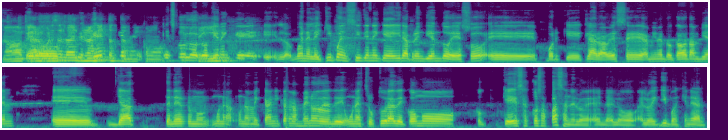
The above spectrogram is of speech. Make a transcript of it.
No, claro, por eso los entrenamientos también. Como eso lo, tienen que, bueno, el equipo en sí tiene que ir aprendiendo eso, eh, porque claro, a veces a mí me ha tocado también eh, ya tener una, una, mecánica más o menos de, una estructura de cómo que esas cosas pasan en, los equipos en general.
